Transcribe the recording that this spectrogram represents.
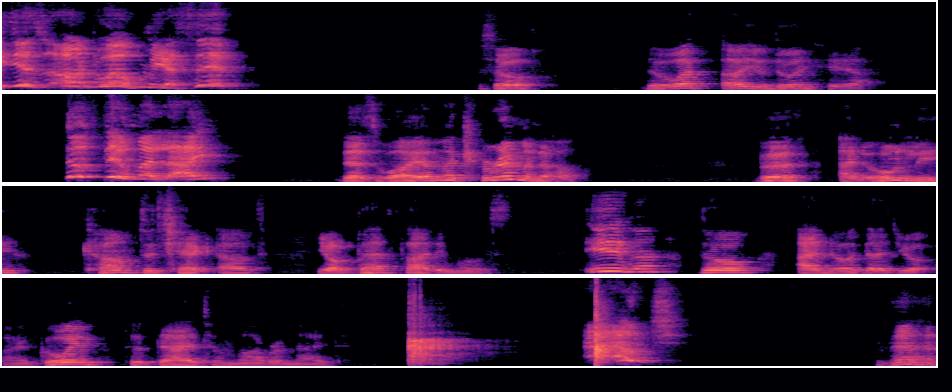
just aren't welcome me a Sim. so, then what are you doing here? Don't steal my life. That's why I'm a criminal. But I'd only come to check out your bad fighting moves. Even though I know that you are going to die tomorrow night. Ouch! Man,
